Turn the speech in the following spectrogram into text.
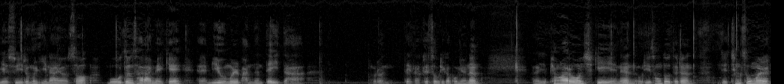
예수 이름을 인하여서 모든 사람에게 예, 미움을 받는 때이다. 그런 때다. 그래서 우리가 보면은 어, 평화로운 시기에는 우리 성도들은 이제 칭송을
